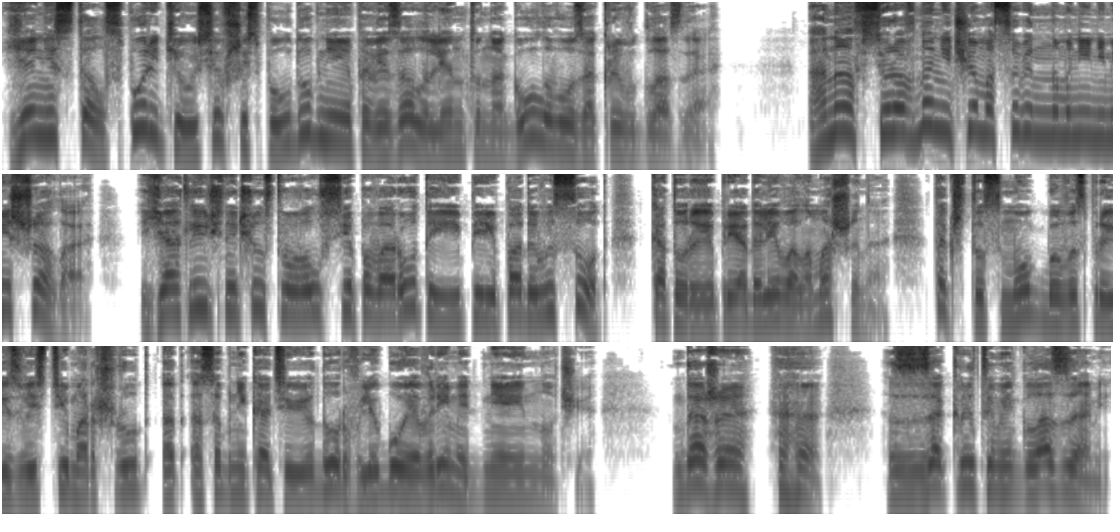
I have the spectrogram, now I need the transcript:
Я не стал спорить и, усевшись поудобнее, повязал ленту на голову, закрыв глаза. Она все равно ничем особенно мне не мешала, я отлично чувствовал все повороты и перепады высот, которые преодолевала машина, так что смог бы воспроизвести маршрут от особняка Тююдор в любое время дня и ночи. Даже, ха-ха, с закрытыми глазами.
